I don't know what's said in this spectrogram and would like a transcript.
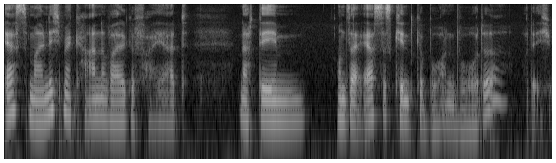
erste Mal nicht mehr Karneval gefeiert, nachdem unser erstes Kind geboren wurde. Oder ich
